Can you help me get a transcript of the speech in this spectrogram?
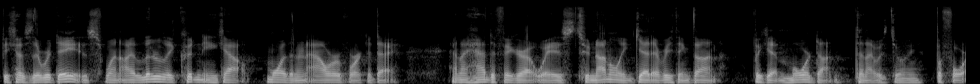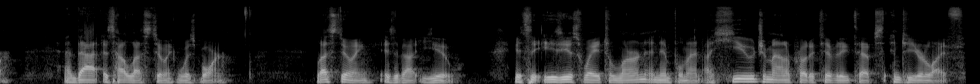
because there were days when I literally couldn't eke out more than an hour of work a day. And I had to figure out ways to not only get everything done, but get more done than I was doing before. And that is how Less Doing was born. Less Doing is about you. It's the easiest way to learn and implement a huge amount of productivity tips into your life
